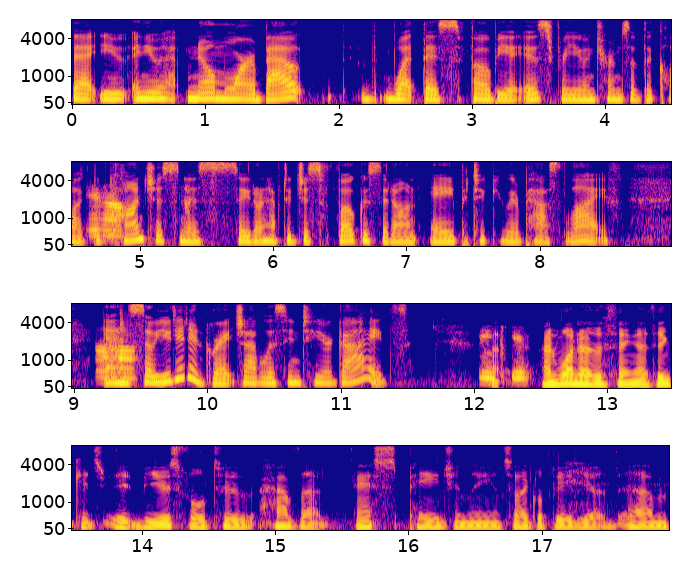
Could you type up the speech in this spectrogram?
that you and you know more about what this phobia is for you in terms of the collective Yeah. consciousness so you don't have to just focus it on a particular past life. Uh-huh. And so you did a great job listening to your guides. Thank you. And one other thing, I think it's, it'd be useful to have that S page in the encyclopedia. Um,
